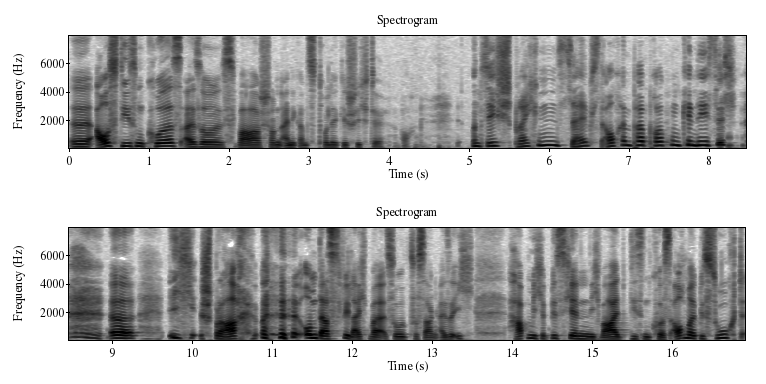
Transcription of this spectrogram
äh, aus diesem Kurs. Also es war schon eine ganz tolle Geschichte. Auch. Und Sie sprechen selbst auch ein paar Brocken Chinesisch? Äh, ich sprach, um das vielleicht mal so zu sagen. Also ich habe mich ein bisschen, ich war diesen Kurs auch mal besucht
